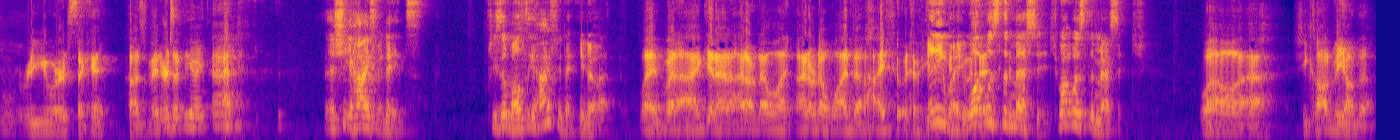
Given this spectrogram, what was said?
were you her second husband or something like that? She hyphenates. She's a multi hyphenate, you know. Wait, but again, I I don't know what I don't know why the hyphen would have. Anyway, what it. was the message? What was the message? Well, uh, she called me on the.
